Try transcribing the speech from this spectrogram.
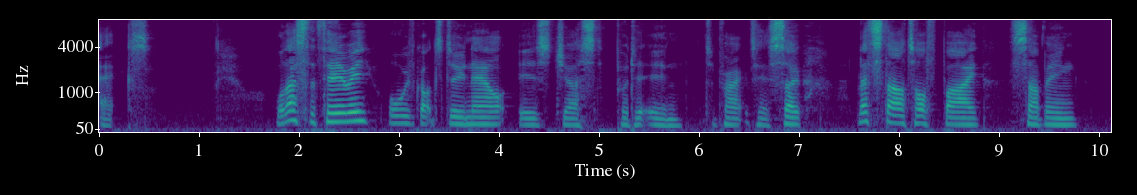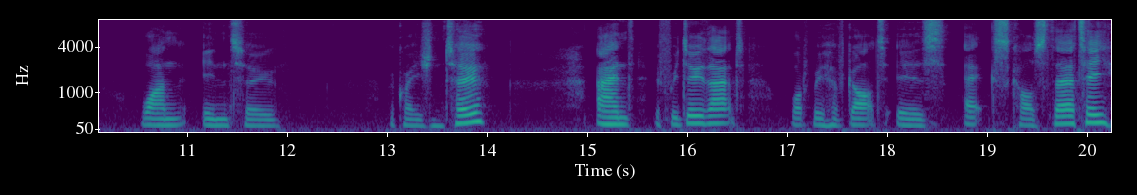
x. Well that's the theory, all we've got to do now is just put it into practice. So let's start off by subbing 1 into equation 2 and if we do that what we have got is x cos 30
